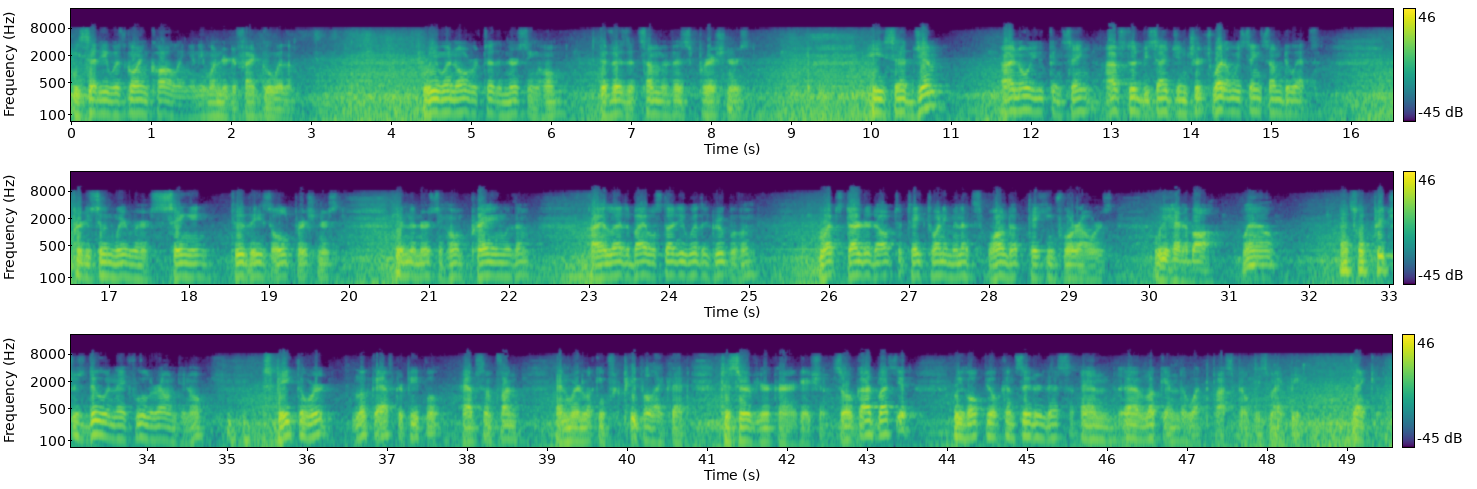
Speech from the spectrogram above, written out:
He said he was going calling and he wondered if I'd go with him. We went over to the nursing home to visit some of his parishioners. He said, Jim, I know you can sing. I've stood beside you in church. Why don't we sing some duets? Pretty soon we were singing to these old parishioners in the nursing home, praying with them. I led a Bible study with a group of them. What started out to take 20 minutes wound up taking four hours. We had a ball. Well, that's what preachers do when they fool around, you know. Speak the word, look after people, have some fun, and we're looking for people like that to serve your congregation. So God bless you. We hope you'll consider this and uh, look into what the possibilities might be. Thank you.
